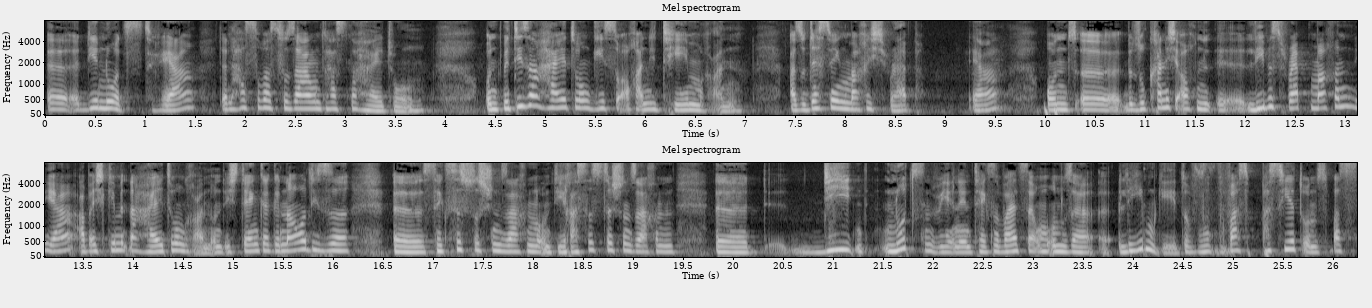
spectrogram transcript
äh, dir nutzt, ja, dann hast du was zu sagen und hast eine Haltung. Und mit dieser Haltung gehst du auch an die Themen ran. Also deswegen mache ich Rap ja. Und äh, so kann ich auch einen äh, Liebesrap machen, ja, aber ich gehe mit einer Haltung ran. Und ich denke, genau diese äh, sexistischen Sachen und die rassistischen Sachen, äh, die nutzen wir in den Texten, weil es da um unser äh, Leben geht. Was passiert uns? Was,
